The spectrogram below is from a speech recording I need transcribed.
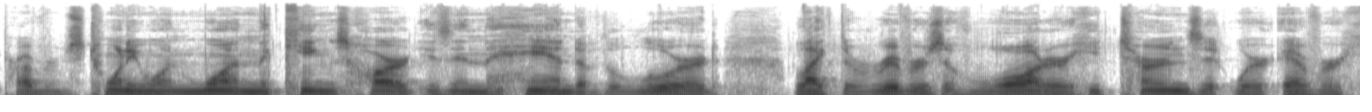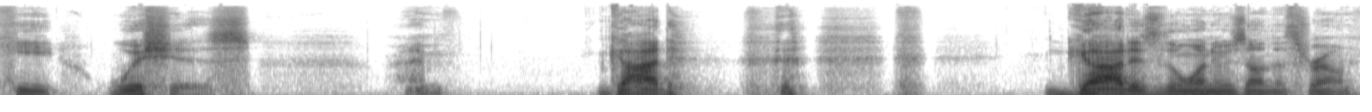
Proverbs 21 1 The king's heart is in the hand of the Lord. Like the rivers of water, he turns it wherever he wishes. God, God is the one who's on the throne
